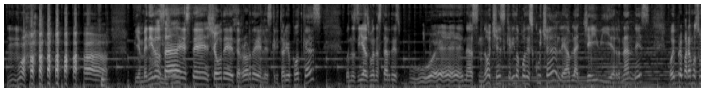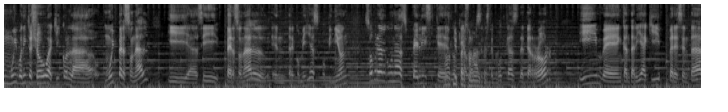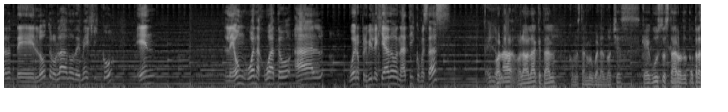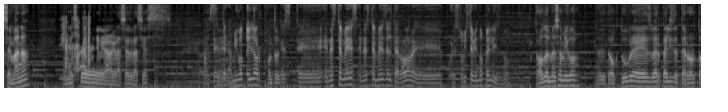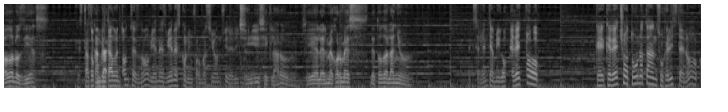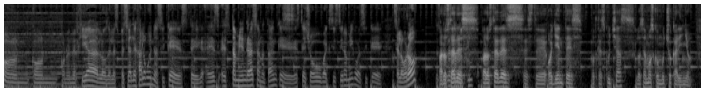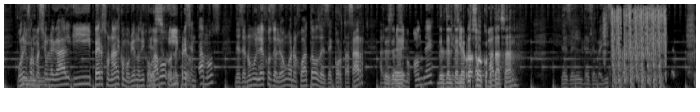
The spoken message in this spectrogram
Bienvenidos a este show de terror del escritorio podcast. Buenos días, buenas tardes, buenas noches, querido podescucha. Le habla JB Hernández. Hoy preparamos un muy bonito show aquí con la muy personal y así personal entre comillas opinión sobre algunas pelis y que No, es lo que personal, hablamos en este podcast de terror. Y me encantaría aquí presentar del otro lado de México, en León, Guanajuato, al güero privilegiado. Nati, ¿cómo estás? Taylor. Hola, hola, hola, ¿qué tal? ¿Cómo están? Muy buenas noches. Qué gusto estar ot- otra semana en este... ah, gracias, gracias. Este, Este, amigo Taylor, este, en este mes, en este mes del terror, eh, estuviste viendo pelis, ¿no? Todo el mes, amigo. Eh, de octubre es ver pelis de terror todos los días. Estás Canta- documentado entonces, ¿no? Vienes, vienes con información fidedigna. Sí, sí, claro. Sí, el, el mejor mes de todo el año. Excelente, amigo. Que de hecho, que, que de hecho tú, Nathan, sugeriste, ¿no? Con, con, con energía lo del especial de Halloween, así que este es, es también gracias a Nathan que este show va a existir, amigo, así que se logró. Para ustedes, para ustedes, este, oyentes, podcast escuchas, lo hacemos con mucho cariño. Pura Y- información legal y personal, como bien lo dijo Es Gabo. Y presentamos desde no muy lejos de León, Guanajuato, desde Cortázar al Desde- mismísimo Conde. Desde el tenebroso. Cortázar. Desde el, desde el bellísimo.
